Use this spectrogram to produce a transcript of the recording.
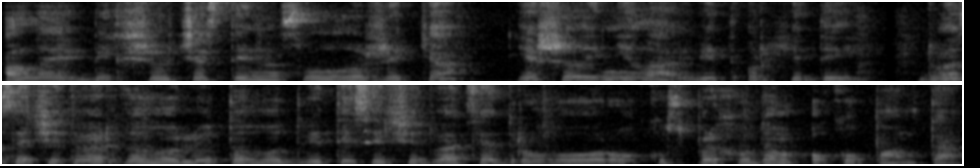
але більшу частину свого життя я шаленіла від орхідей. 24 лютого 2022 року з приходом окупанта,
